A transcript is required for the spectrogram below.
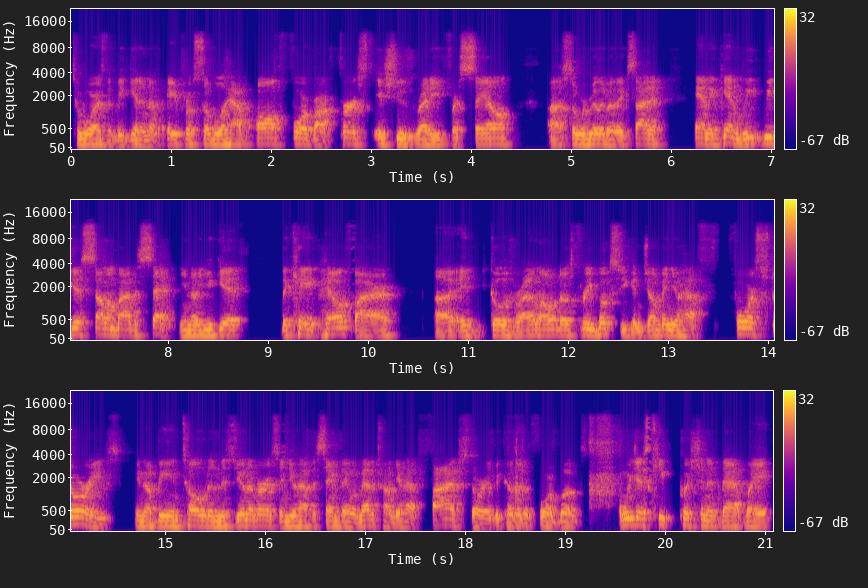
towards the beginning of April. So we'll have all four of our first issues ready for sale. Uh, so we're really, really excited. And again, we, we just sell them by the set. You know, you get the Cape Hellfire. Uh, it goes right along with those three books. So you can jump in. You'll have four stories, you know, being told in this universe, and you have the same thing with Metatron. You have five stories because of the four books, and we just keep pushing it that way.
